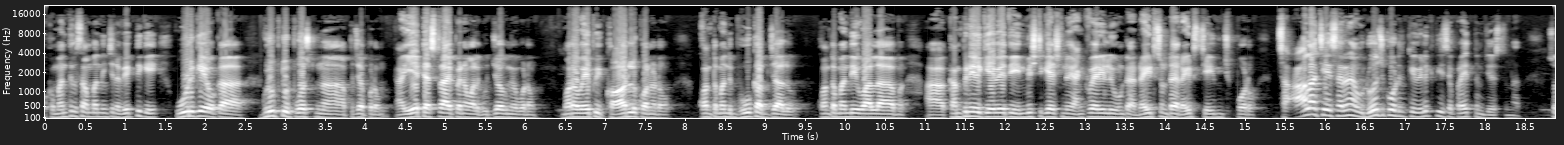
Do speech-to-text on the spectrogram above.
ఒక మంత్రికి సంబంధించిన వ్యక్తికి ఊరికే ఒక గ్రూప్ టూ పోస్ట్ను అప్పచెప్పడం ఆ ఏ టెస్ట్ రాయిపోయినా వాళ్ళకి ఉద్యోగం ఇవ్వడం మరోవైపు ఈ కార్లు కొనడం కొంతమంది భూ కబ్జాలు కొంతమంది వాళ్ళ కంపెనీలకి ఏవైతే ఇన్వెస్టిగేషన్ ఎంక్వైరీలు ఉంటాయి రైట్స్ ఉంటాయి రైట్స్ చేయించుకోవడం చాలా చేశారని అవి రోజు కోటికి వెలికి తీసే ప్రయత్నం చేస్తున్నారు. సో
